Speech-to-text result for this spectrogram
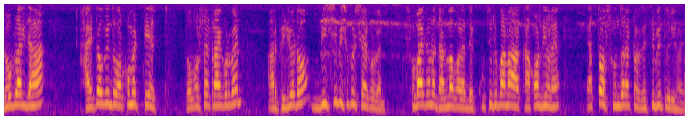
লোভ লাগ যাহা। খাইতেও কিন্তু ওরকমের টেস্ট তো অবশ্যই ট্রাই করবেন আর ভিডিওটাও বেশি বেশি করে শেয়ার করবেন। সবাই যেন জানবা পারে যে কুচুরি পানা আর কাঁকড় দিয়ে এত সুন্দর একটা রেসিপি তৈরি হয়।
